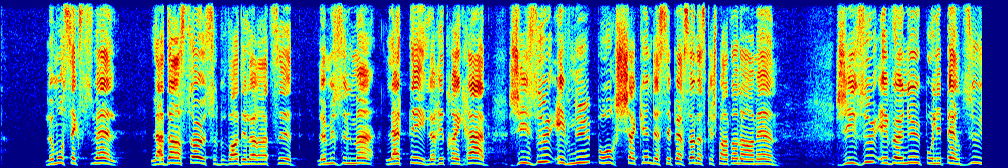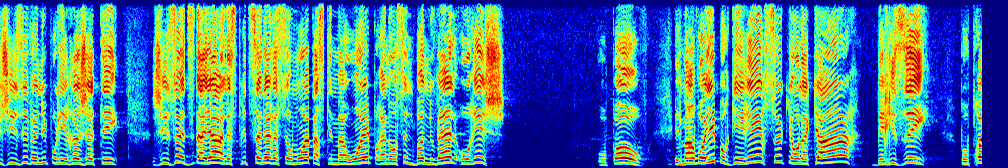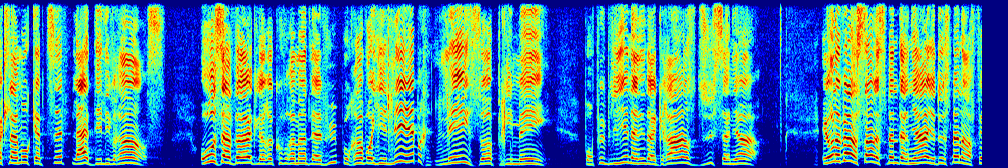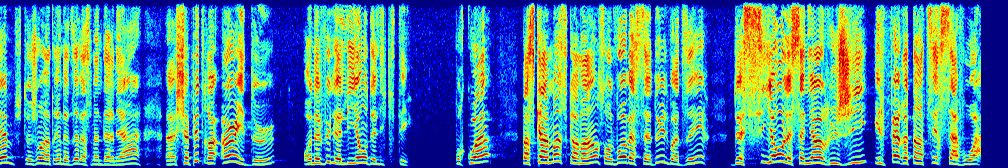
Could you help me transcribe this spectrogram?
l'homosexuel, la danseuse sur le boulevard des Laurentides, le musulman, l'athée, le rétrograde. Jésus est venu pour chacune de ces personnes. Est-ce que je peux entendre Amen? Jésus est venu pour les perdus. Jésus est venu pour les rejeter. Jésus a dit d'ailleurs, l'Esprit du Seigneur est sur moi parce qu'il m'a oint pour annoncer une bonne nouvelle aux riches, aux pauvres. Il m'a envoyé pour guérir ceux qui ont le cœur brisé, pour proclamer aux captifs la délivrance, aux aveugles le recouvrement de la vue, pour renvoyer libres les opprimés, pour publier l'année de grâce du Seigneur. Et on avait ensemble la semaine dernière, il y a deux semaines en fait, je suis toujours en train de dire la semaine dernière, euh, chapitre 1 et 2, on a vu le lion de l'équité. Pourquoi? Parce qu'Amos commence, on le voit au verset 2, il va dire De Sion, le Seigneur rugit, il fait retentir sa voix.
